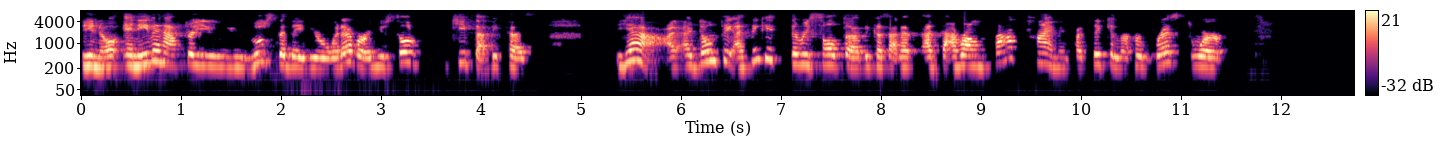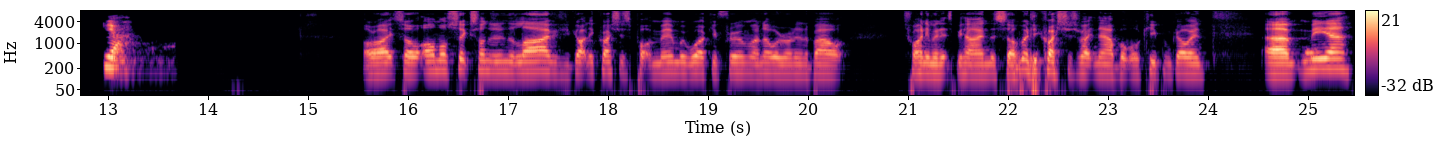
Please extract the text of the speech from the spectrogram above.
You know, and even after you you lose the baby or whatever, you still keep that because yeah, I, I don't think I think it's the result of because at, at around that time in particular, her breasts were yeah. All right, so almost 600 in the live. If you've got any questions, put them in. We're working through them. I know we're running about 20 minutes behind. There's so many questions right now, but we'll keep them going. Um, Mia,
